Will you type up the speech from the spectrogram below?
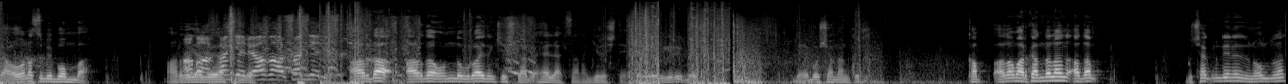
Ya o nasıl bir bomba? Arda Abi gel arkan geliyor abi arkan geliyor. Arda Arda onu da vuraydın keşke abi. Helal sana gir işte. B'ye gir boş. B boş hemen kur. Kap adam arkanda lan adam. Bıçak mı denedi ne oldu lan?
